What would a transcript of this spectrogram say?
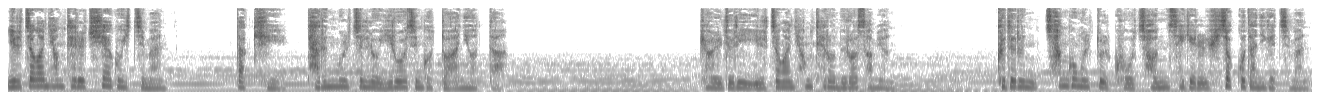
일정한 형태를 취하고 있지만 딱히 다른 물질로 이루어진 것도 아니었다. 별들이 일정한 형태로 늘어서면 그들은 창공을 뚫고 전 세계를 휘젓고 다니겠지만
